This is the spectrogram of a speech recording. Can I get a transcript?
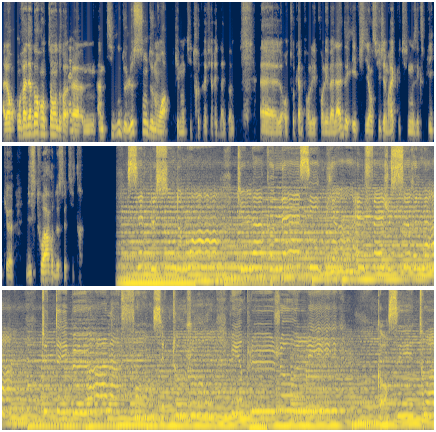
Alors, on va d'abord entendre euh, un petit bout de Leçon de moi, qui est mon titre préféré de l'album, euh, en tout cas pour les, pour les balades. Et puis ensuite, j'aimerais que tu nous expliques l'histoire de ce titre. Cette si bien. Elle fait, je serai là. Du début à la fin, c'est toujours bien plus joli. Quand c'est toi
